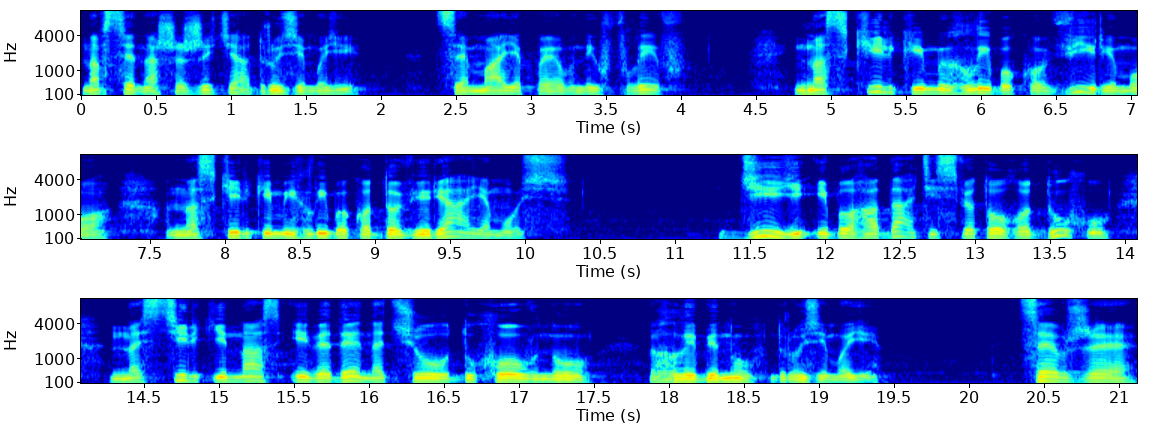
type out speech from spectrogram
на все наше життя, друзі мої. Це має певний вплив. Наскільки ми глибоко віримо, наскільки ми глибоко довіряємось дії і благодаті Святого Духу, настільки нас і веде на цю духовну глибину, друзі мої. Це вже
